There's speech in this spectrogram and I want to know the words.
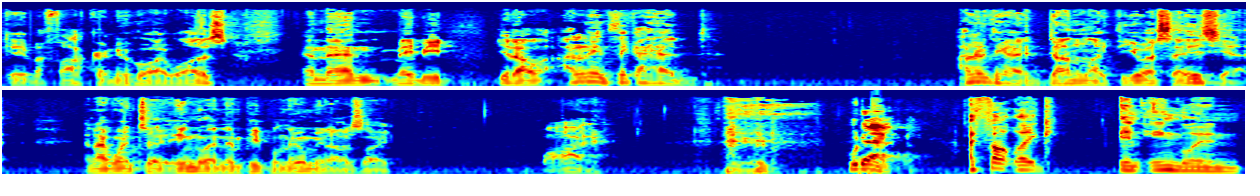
gave a fuck or knew who I was. And then maybe you know, I don't even think I had. I don't think I had done like the USA's yet, and I went to England and people knew me, and I was like, "Why? Weird. who that?" I felt like in England,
